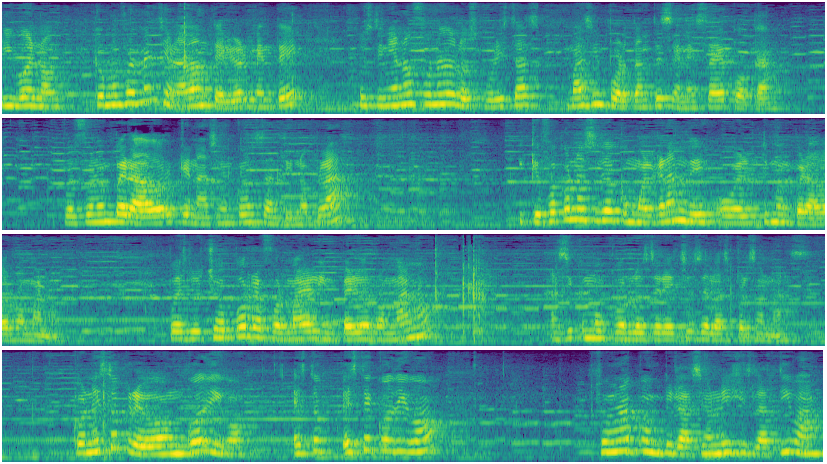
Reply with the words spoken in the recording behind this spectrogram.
Y bueno, como fue mencionado anteriormente, Justiniano fue uno de los juristas más importantes en esta época, pues fue un emperador que nació en Constantinopla y que fue conocido como el Grande o el último emperador romano, pues luchó por reformar el imperio romano, así como por los derechos de las personas. Con esto creó un código. Esto, este código fue una compilación legislativa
